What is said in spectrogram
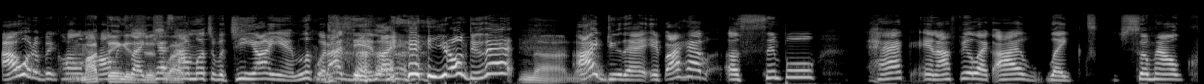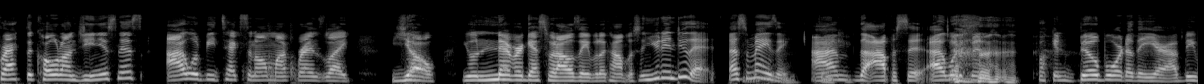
I would have been calling My my thing homies is like, guess like- how much of a G I am. Look what I did. Like you don't do that. Nah, nah. I do that. If I have a simple hack and I feel like I like somehow cracked the code on geniusness, I would be texting all my friends like, yo, you'll never guess what I was able to accomplish. And you didn't do that. That's amazing. Mm-hmm. I'm the opposite. I would have been fucking billboard of the year. I'd be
